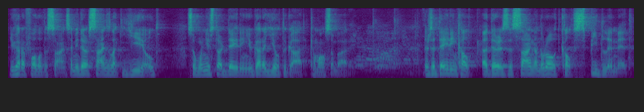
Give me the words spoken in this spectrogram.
You got to follow the signs. I mean, there are signs like yield. So when you start dating, you got to yield to God. Come on, somebody. There's a dating called, uh, there is a sign on the road called speed limit.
